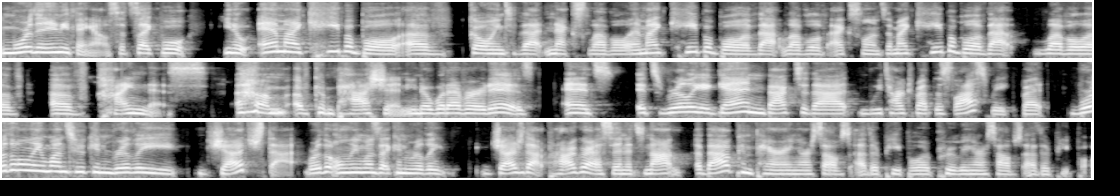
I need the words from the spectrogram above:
more than anything else. It's like, well, you know, am I capable of going to that next level? Am I capable of that level of excellence? Am I capable of that level of, of kindness, um, of compassion, you know, whatever it is? And it's, it's really again back to that. We talked about this last week, but we're the only ones who can really judge that. We're the only ones that can really judge that progress. And it's not about comparing ourselves to other people or proving ourselves to other people.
